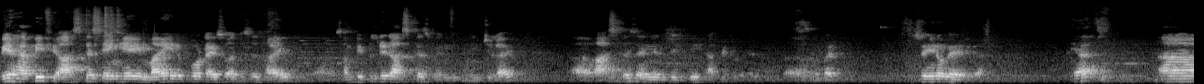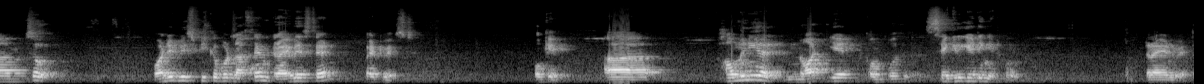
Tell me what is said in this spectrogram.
We are happy if you ask us saying, "Hey, in my report I saw this is high." some people did ask us when in July, uh, ask us, and then we'll be happy to help. Uh, but so you know where we are. Yeah. Um, so, what did we speak about last time? Dry waste and wet waste. Okay. Uh, how many are not yet segregating at home? Dry and wet.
